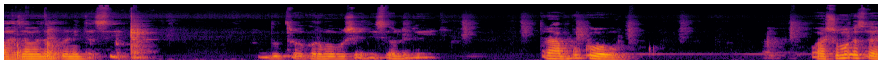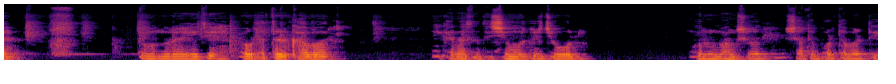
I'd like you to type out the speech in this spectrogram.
ভাজা ভাজা করে নিতেছি। দুটো গরমে বসিয়ে দিছি অলরেডি তোর আব্বু কো? ওয়াশরুমে গেছে? তো বন্ধুরা, এই যে ওর রাতের খাবার। এখানে আছে দেশি মুরগির ঝোল। গরুর মাংস সাথে ভর্তা বাড়তি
